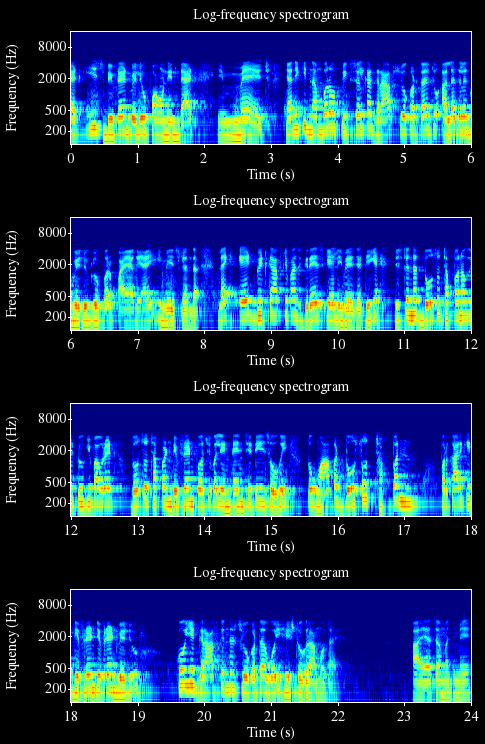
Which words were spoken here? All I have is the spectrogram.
at each different value found in that image यानी कि नंबर ऑफ़ पिक्सल का ग्राफ शो करता है जो अलग अलग वैल्यू के ऊपर पाया गया है इमेज के अंदर। लाइक एट बिट का आपके पास ग्रे स्केल इमेज है, ठीक है? जिसके अंदर दो सौ छप्पन होगी टू की पावर एट दो सौ छप्पन डिफरेंट पॉसिबल इंटेंसिटीज हो गई तो वहाँ पर दो सौ छप्पन प्रकार की डिफरेंट डिफरेंट वैल्यू को ये ग्राफ के अंदर शो करता है, वही हिस्टोग्राम होता है। आया समझ में।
